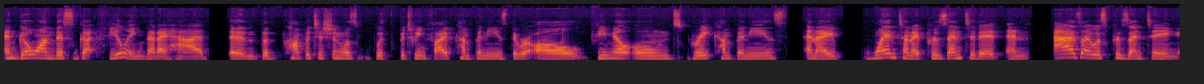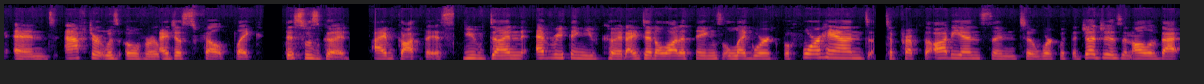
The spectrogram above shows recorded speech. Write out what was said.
and go on this gut feeling that I had. And the competition was with between five companies. They were all female owned, great companies. And I went and I presented it. And as I was presenting and after it was over, I just felt like this was good. I've got this. You've done everything you could. I did a lot of things, legwork beforehand to prep the audience and to work with the judges and all of that.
